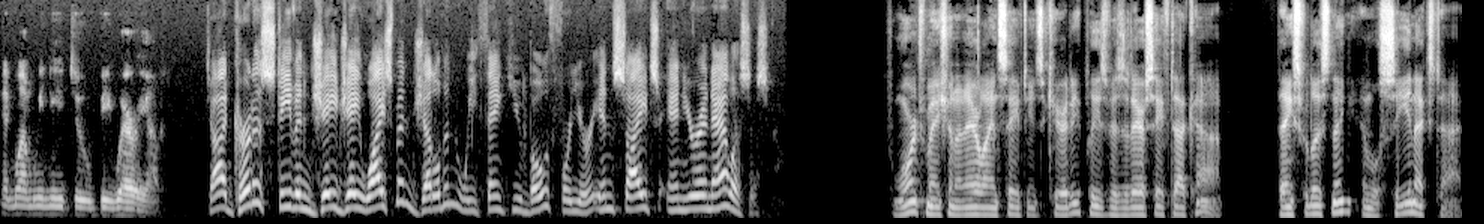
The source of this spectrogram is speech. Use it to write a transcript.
and one we need to be wary of. Todd Curtis, Steven J.J. Weisman, gentlemen, we thank you both for your insights and your analysis. For more information on airline safety and security, please visit airsafe.com. Thanks for listening, and we'll see you next time.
